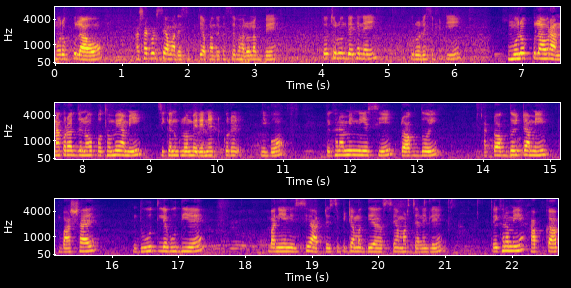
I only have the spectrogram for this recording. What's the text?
মোরগ পোলাও। আশা করছি আমার রেসিপিটি আপনাদের কাছে ভালো লাগবে। তো চলুন দেখে নেই পুরো রেসিপিটি। মোরগ পোলাও রান্না করার জন্য প্রথমে আমি চিকেনগুলো ম্যারিনেট করে নিব। তো এখানে আমি নিয়েছি টক দই। আর টক দইটা আমি বাসায় দুধ, লেবু দিয়ে বানিয়ে নিয়েছি আর রেসিপিটা আমার দেওয়া আছে আমার চ্যানেলে তো এখানে আমি হাফ কাপ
